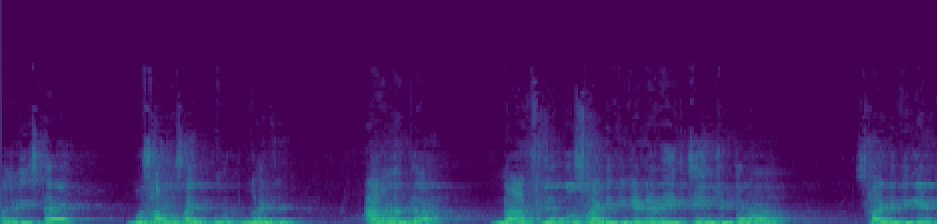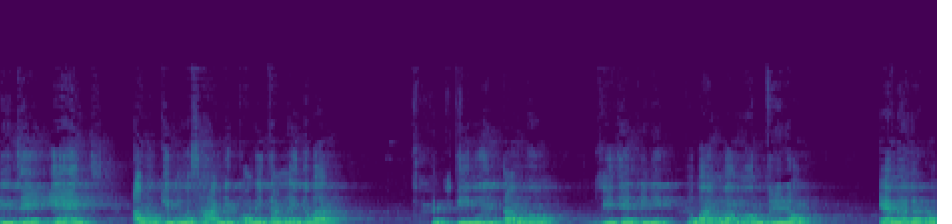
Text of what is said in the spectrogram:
হইছে মশা মশাই কোনো পুঙাইছে আঙ্কা নাচলে তো সার্টিফিকেটের এই চেঞ্জ হইতো না। সার্টিফিকেট দিয়েছে এজ আবু কি মশানি কমি থাকনাই দেবা তিনি তাবু বিজেপি বিজেপিনি ગોબાંગમાં મંત્રીરો એમએલએરો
